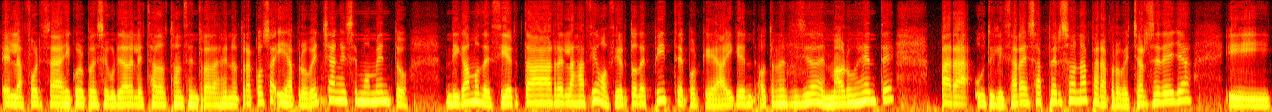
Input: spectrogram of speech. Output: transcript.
en las fuerzas y cuerpos de seguridad del Estado están centradas en otra cosa y aprovechan ese momento, digamos, de cierta relajación o cierto despiste, porque hay otras necesidades más urgentes, para utilizar a esas personas, para aprovecharse de ellas y,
